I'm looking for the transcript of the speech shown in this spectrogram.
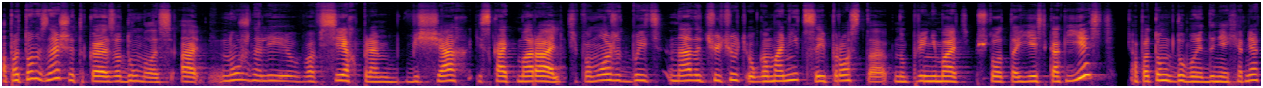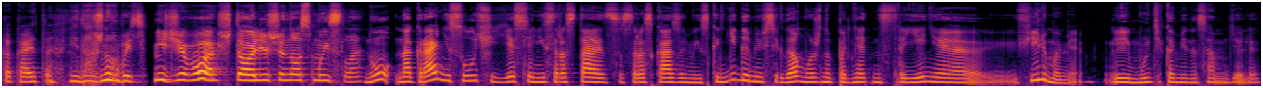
А потом, знаешь, я такая задумалась, а нужно ли во всех прям вещах искать мораль? Типа, может быть, надо чуть-чуть угомониться и просто, ну, принимать что-то есть как есть? А потом думаю, да не, херня какая-то, не должно быть ничего, что лишено смысла. Ну, на крайний случай, если не срастается с рассказами и с книгами, всегда можно поднять настроение фильмами и мультиками на самом деле.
